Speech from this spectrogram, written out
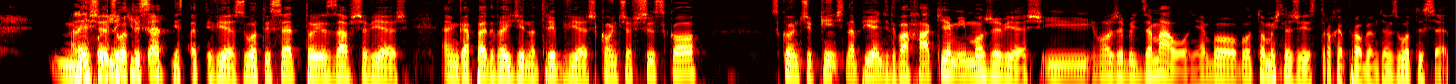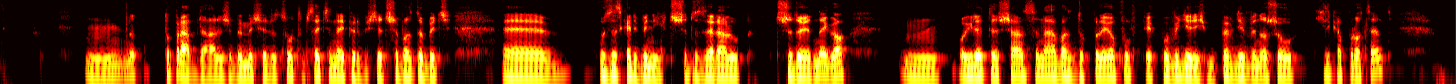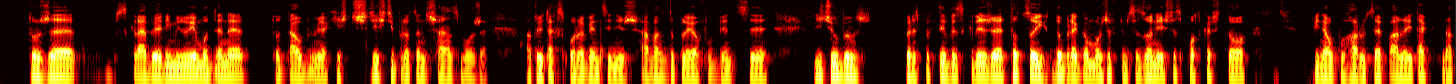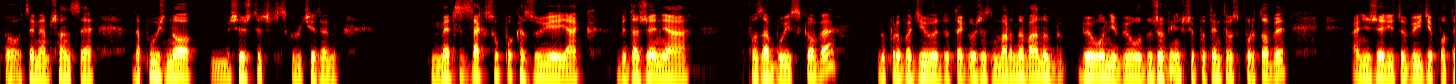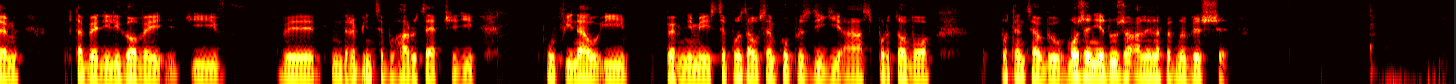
ale jeszcze złoty kilka... set niestety, wiesz, złoty set to jest zawsze, wiesz, Ngapet wejdzie na tryb, wiesz, kończę wszystko, skończy 5 na 5, dwa hakiem i może, wiesz, i może być za mało, nie, bo, bo to myślę, że jest trochę problem, ten złoty set. Mm, no to prawda, ale żeby myśleć o złotym secie, najpierw jeszcze trzeba zdobyć e, uzyskać wynik 3 do 0 lub 3 do 1, mm, o ile te szanse na awans do playoffów, jak powiedzieliśmy, pewnie wynoszą kilka procent, to że Skraby eliminuje Modenę, to dałbym jakieś 30% szans może, a to i tak sporo więcej niż awans do playoffów, więc y, liczyłbym perspektywy skry, że to, co ich dobrego może w tym sezonie jeszcze spotkać, to finał Pucharu CEF, ale i tak na to oceniam szansę za późno. Myślę, że też w skrócie ten mecz z Zaksą pokazuje, jak wydarzenia pozaboiskowe doprowadziły do tego, że zmarnowano było, nie było dużo większy potencjał sportowy, aniżeli to wyjdzie potem w tabeli ligowej i w drabince Pucharu CEF, czyli półfinał i pewnie miejsce poza ósemką plus ligi, a sportowo potencjał był może nie dużo, ale na pewno wyższy.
